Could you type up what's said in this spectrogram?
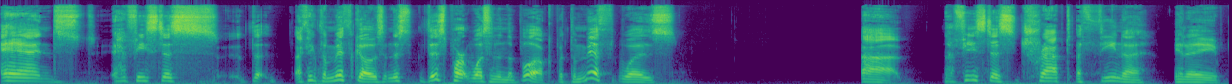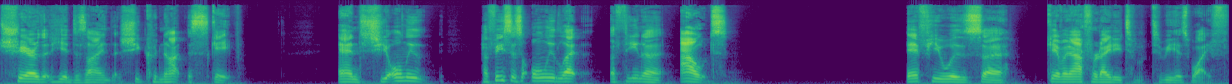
And Hephaestus, the I think the myth goes, and this this part wasn't in the book, but the myth was, uh, Hephaestus trapped Athena in a chair that he had designed that she could not escape, and she only, Hephaestus only let Athena out if he was uh, given Aphrodite to, to be his wife.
